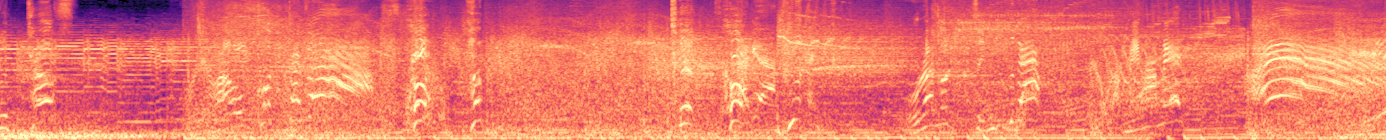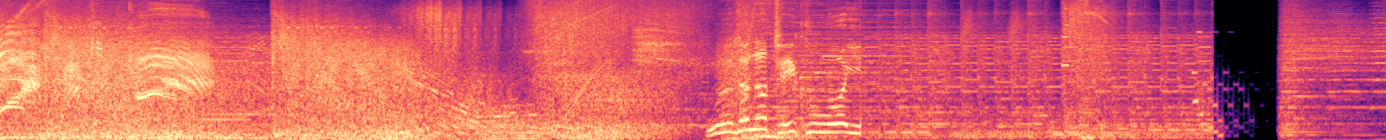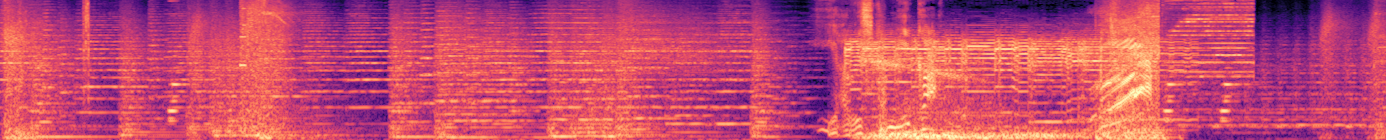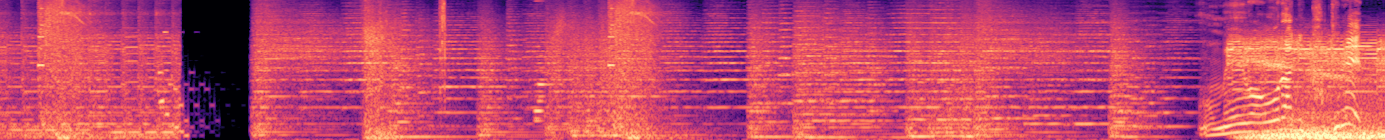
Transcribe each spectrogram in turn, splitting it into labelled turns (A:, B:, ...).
A: ぶっ倒す俺は怒ったぞはっはっくっはりゃオラの全力だカメハメ
B: 無駄な抵抗はい。
A: やるしかねえか。おめえはオラに勝てねえ。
